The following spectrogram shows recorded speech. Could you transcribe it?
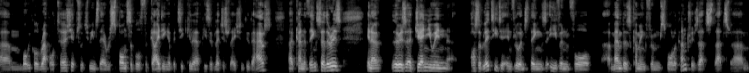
um, what we call rapporteurships, which means they're responsible for guiding a particular piece of legislation through the House, that kind of thing. So there is, you know, there is a genuine possibility to influence things, even for uh, members coming from smaller countries. That's that's um,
